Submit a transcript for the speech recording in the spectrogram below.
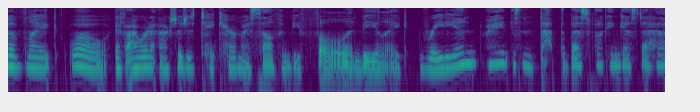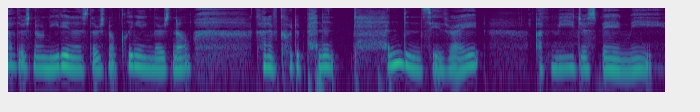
of like whoa if i were to actually just take care of myself and be full and be like radiant right? Isn't that the best fucking guest to have? There's no neediness. There's no clinging. There's no kind of codependent tendencies right of me just being me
